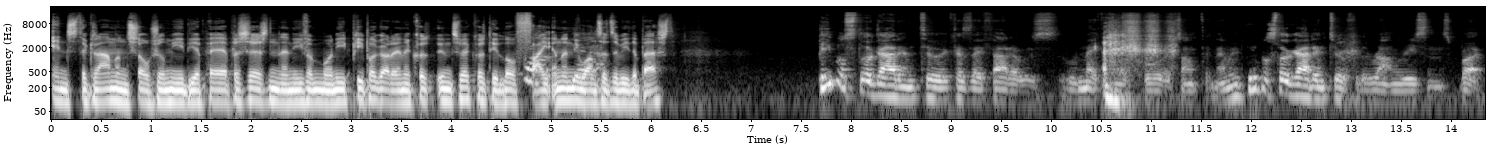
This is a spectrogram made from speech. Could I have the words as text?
Instagram and social media purposes and then even money. People got in it 'cause- into it because they love fighting and they yeah. wanted to be the best. people still got into it because they thought it was making it cool or something. I mean, people still got into it for the wrong reasons. But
